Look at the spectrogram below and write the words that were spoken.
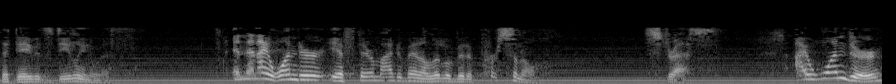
that David's dealing with. And then I wonder if there might have been a little bit of personal stress. I wonder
